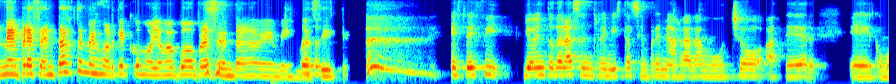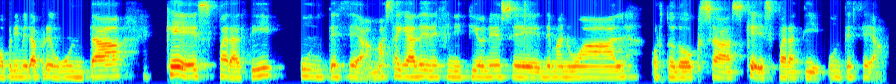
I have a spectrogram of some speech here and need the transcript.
me presentaste mejor que como yo me puedo presentar a mí misma, así que... Estefi, yo en todas las entrevistas siempre me agrada mucho hacer eh, como primera pregunta, ¿qué es para ti un TCA? Más allá de definiciones eh, de manual ortodoxas, ¿qué es para ti un TCA?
